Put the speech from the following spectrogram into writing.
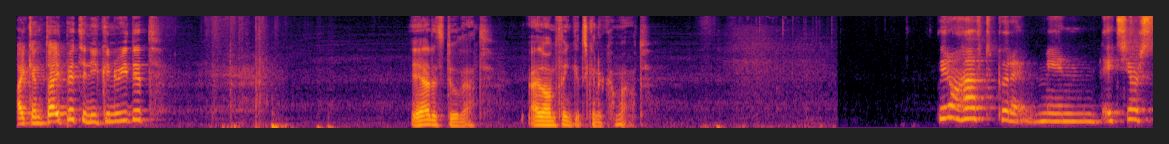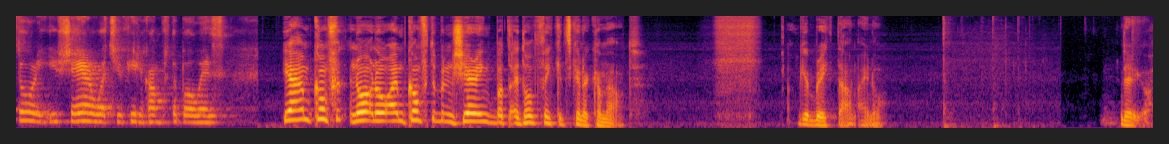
I can type it and you can read it. Yeah, let's do that. I don't think it's gonna come out. We don't have to put it. I mean, it's your story. You share what you feel comfortable with. Yeah, I'm comfort. No, no, I'm comfortable in sharing, but I don't think it's gonna come out. I'm gonna break down. I know. There you go.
